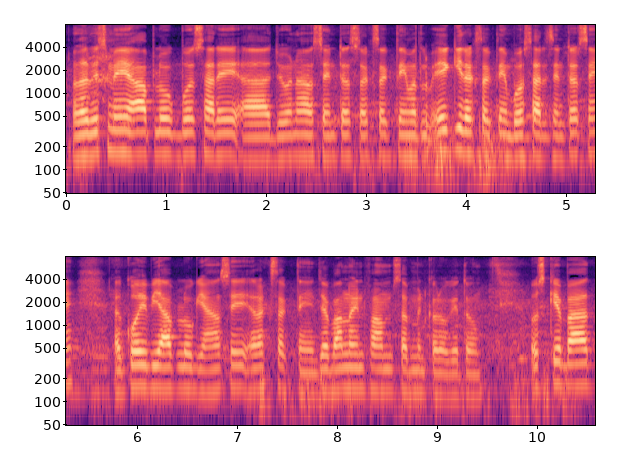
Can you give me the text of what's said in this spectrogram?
मतलब इसमें आप लोग बहुत सारे जो है ना सेंटर्स रख सकते हैं। मतलब एक ही रख सकते हैं, बहुत सारे सेंटर्स हैं। कोई भी आप लोग यहाँ से रख सकते हैं, जब ऑनलाइन फॉर्म सबमिट करोगे तो। उसके बाद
